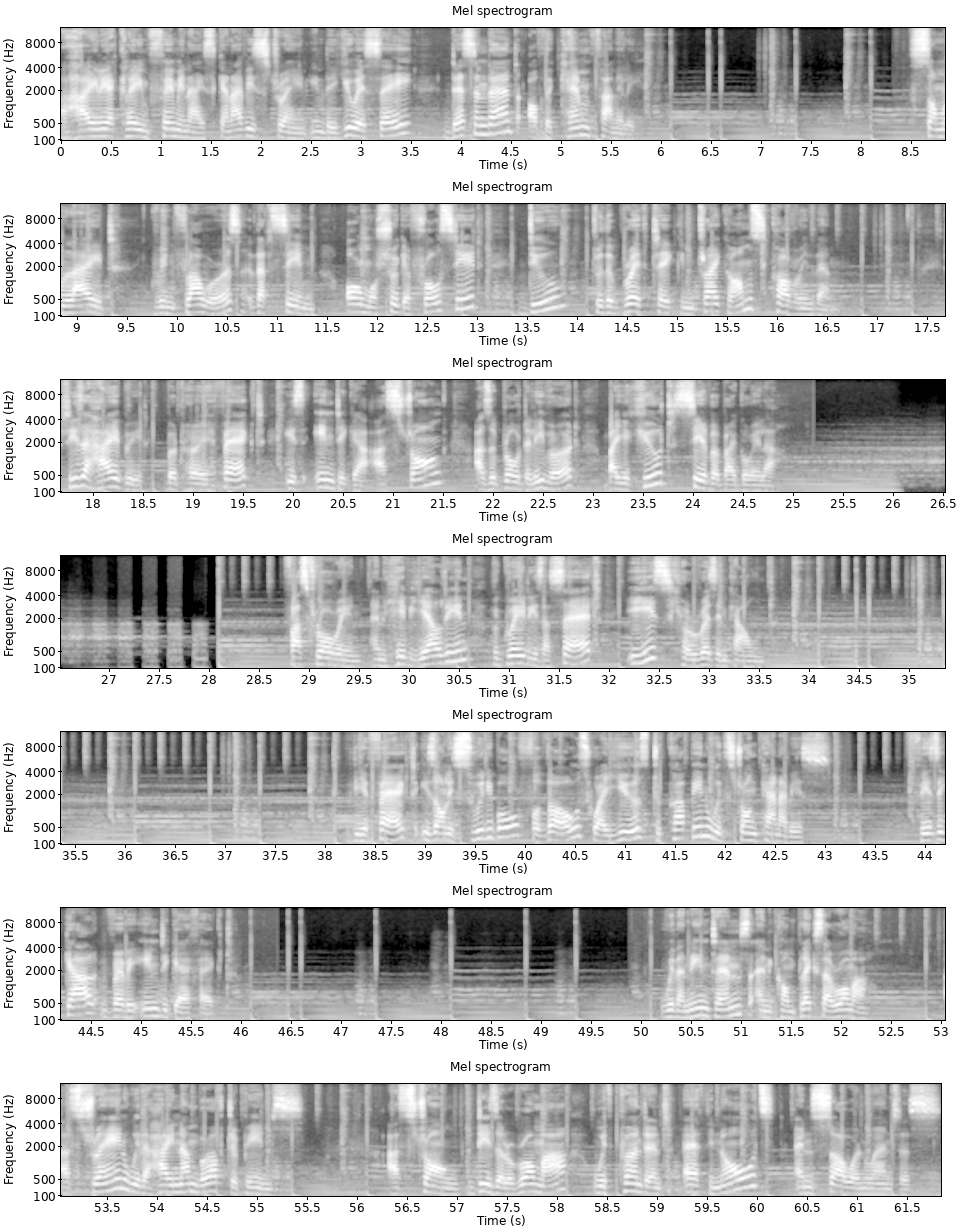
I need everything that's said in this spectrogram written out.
highly acclaimed feminized cannabis strain in the USA, descendant of the Chem family. Some light green flowers that seem almost sugar frosted due to the breathtaking trichomes covering them. She's a hybrid, but her effect is indica as strong as a blow delivered by a huge silverback gorilla. Fast flowering and heavy yielding, her greatest asset is her resin count. The effect is only suitable for those who are used to coping with strong cannabis. Physical, very indica effect. With an intense and complex aroma. A strain with a high number of terpenes. A strong diesel aroma with pungent earthy notes and sour nuances.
